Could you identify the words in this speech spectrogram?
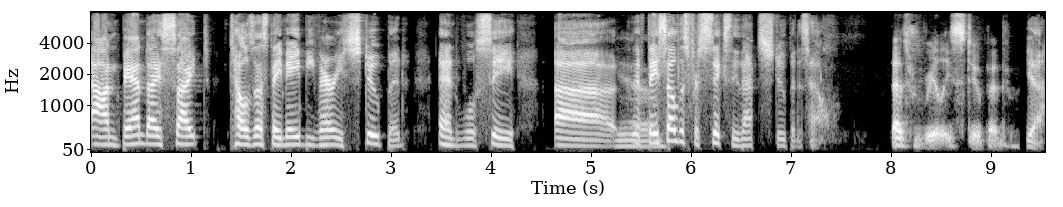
on Bandai site tells us they may be very stupid, and we'll see. Uh, If they sell this for sixty, that's stupid as hell. That's really stupid. Yeah.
